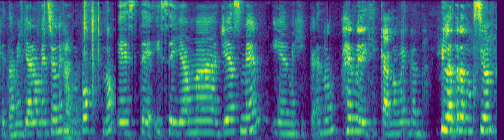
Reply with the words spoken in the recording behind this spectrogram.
que también ya lo mencioné Ajá. un poco, ¿no? Este, y se llama Yes Man, y en mexicano, en mexicano me encanta. Y la traducción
